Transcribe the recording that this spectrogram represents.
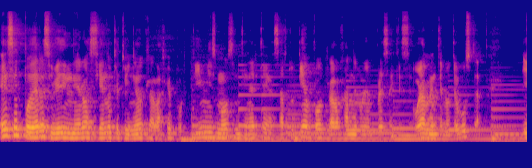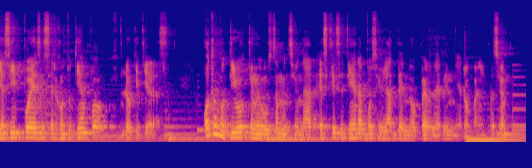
Es el poder recibir dinero haciendo que tu dinero trabaje por ti mismo sin tener que gastar tu tiempo trabajando en una empresa que seguramente no te gusta. Y así puedes hacer con tu tiempo lo que quieras. Otro motivo que me gusta mencionar es que se tiene la posibilidad de no perder dinero con la inflación.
